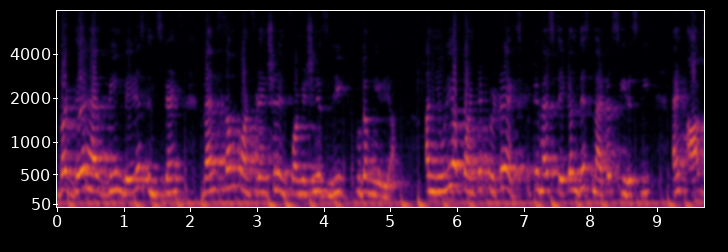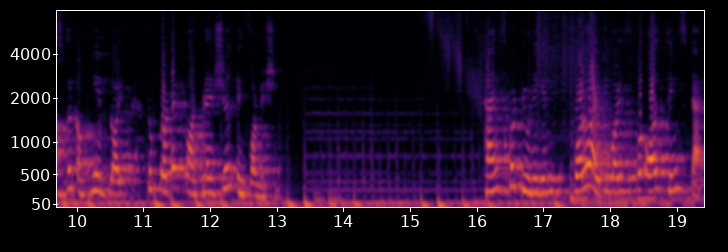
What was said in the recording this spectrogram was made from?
but there have been various incidents when some confidential information is leaked to the media. A newly appointed Twitter executive has taken this matter seriously and asked the company employees to protect confidential information. Thanks for tuning in. Follow IT Voice for all things tech.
